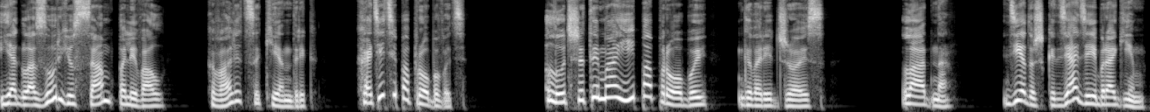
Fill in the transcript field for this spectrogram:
я глазурью сам поливал. Хвалится Кендрик. Хотите попробовать? Лучше ты мои попробуй, говорит Джойс. Ладно, Дедушка, дядя Ибрагим,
